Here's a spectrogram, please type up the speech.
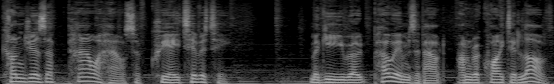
conjures a powerhouse of creativity. Magie wrote poems about unrequited love.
